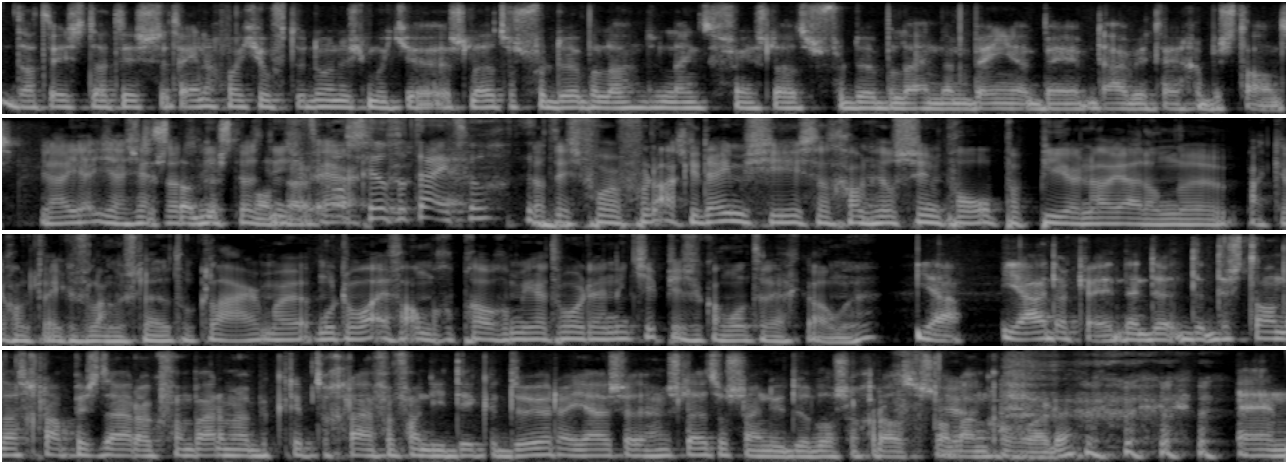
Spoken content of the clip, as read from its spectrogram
Dat is, dat is het enige wat je hoeft te doen. Dus je moet je sleutels verdubbelen, de lengte van je sleutels verdubbelen. En dan ben je, ben je daar weer tegen bestand. Ja, jij, jij zegt dus dat, dat, dat, is niet zo erg. Dat kost heel veel tijd, toch? Dat is voor, voor de academici is dat gewoon heel simpel op papier. Nou ja, dan uh, maak je gewoon twee keer zo lang een sleutel klaar. Maar het moet er wel even allemaal geprogrammeerd worden en in chipjes ook allemaal terechtkomen. Hè? Ja, ja oké. De, de, de standaard grap is daar ook van waarom hebben cryptografen van die dikke deuren? Juist hun sleutels zijn nu dubbel zo groot als zo lang geworden. en,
